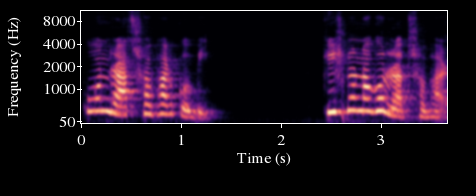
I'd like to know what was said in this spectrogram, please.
কোন রাজসভার কবি? কৃষ্ণনগর রাজসভার।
